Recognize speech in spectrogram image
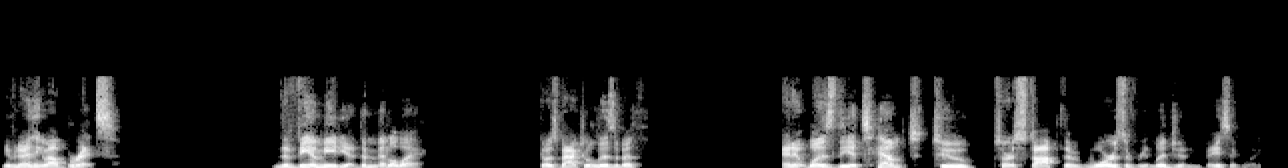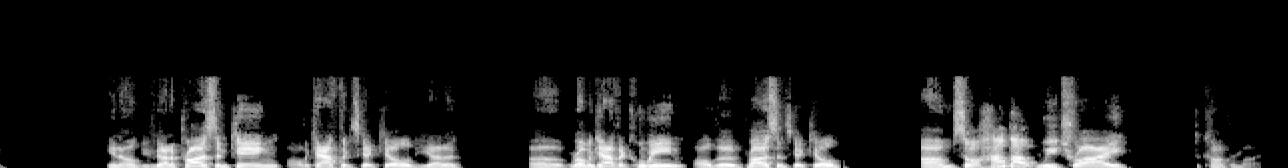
you know anything about Brits, the via media, the middle way, goes back to Elizabeth. And it was the attempt to sort of stop the wars of religion, basically. You know, you've got a Protestant king, all the Catholics get killed. You got a uh, Roman Catholic queen, all the Protestants get killed. Um, so, how about we try to compromise?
